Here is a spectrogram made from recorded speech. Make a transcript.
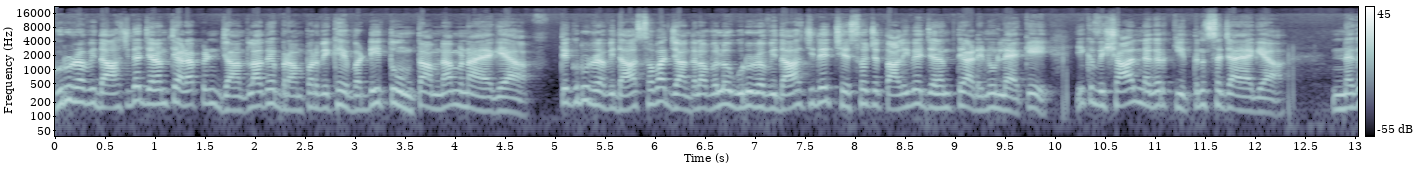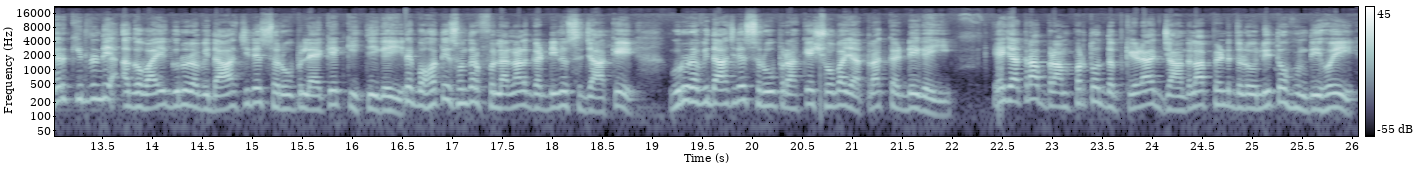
ਗੁਰੂ ਰਵਿਦਾਸ ਜੀ ਦਾ ਜਨਮ ਦਿਹਾੜਾ ਪਿੰਡ ਜਾਂਦਲਾ ਦੇ ਬ੍ਰਹਮਪੁਰ ਵਿਖੇ ਵੱਡੀ ਧੂਮਧਾਮ ਨਾਲ ਮਨਾਇਆ ਗਿਆ ਤੇ ਗੁਰੂ ਰਵਿਦਾਸ ਸਭਾ ਜਾਂਦਲਾ ਵੱਲੋਂ ਗੁਰੂ ਰਵਿਦਾਸ ਜੀ ਦੇ 644ਵੇਂ ਜਨਮ ਦਿਹਾੜੇ ਨੂੰ ਲੈ ਕੇ ਇੱਕ ਵਿਸ਼ਾਲ ਨਗਰ ਕੀਰਤਨ ਸਜਾਇਆ ਗਿਆ। ਨਗਰ ਕੀਰਤਨ ਦੀ ਅਗਵਾਈ ਗੁਰੂ ਰਵਿਦਾਸ ਜੀ ਦੇ ਸਰੂਪ ਲੈ ਕੇ ਕੀਤੀ ਗਈ ਤੇ ਬਹੁਤ ਹੀ ਸੁੰਦਰ ਫੁੱਲਾਂ ਨਾਲ ਗੱਡੀ ਨੂੰ ਸਜਾ ਕੇ ਗੁਰੂ ਰਵਿਦਾਸ ਜੀ ਦੇ ਸਰੂਪ ਰੱਖ ਕੇ ਸ਼ੋਭਾ ਯਾਤਰਾ ਕੱਢੀ ਗਈ। ਇਹ ਯਾਤਰਾ ਬ੍ਰਹਮਪੁਰ ਤੋਂ ਦਬਕੇੜਾ, ਜਾਂਦਲਾ ਪਿੰਡ ਦੜੋਲੀ ਤੋਂ ਹੁੰਦੀ ਹੋਈ,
